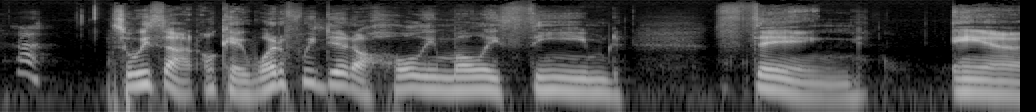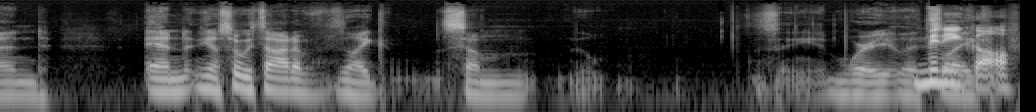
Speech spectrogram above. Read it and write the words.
so we thought, okay, what if we did a holey moley themed thing, and and you know, so we thought of like some where it's Mini like golf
